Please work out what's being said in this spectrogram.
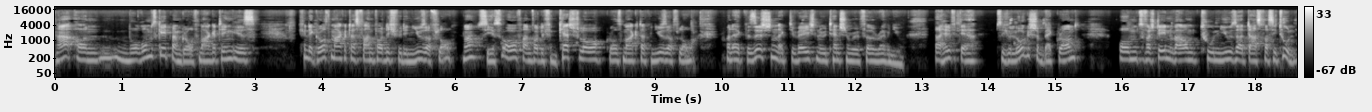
Na, und worum es geht beim Growth Marketing ist, ich finde, der Growth Marketer ist verantwortlich für den User Flow. Ne? CSO verantwortlich für den Cashflow, Growth Marketer für den User Flow. Von Acquisition, Activation, Retention, Refill, Revenue. Da hilft der psychologische Background, um zu verstehen, warum tun User das, was sie tun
